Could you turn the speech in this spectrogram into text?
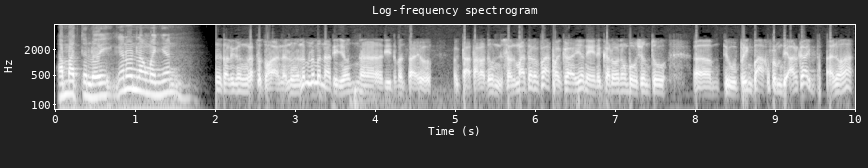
ah, matuloy. Ganun lang man yun. uh, talagang katotohanan. Alam naman natin yun na di naman tayo magtataka doon. Sa matter of fact, pagka yun eh, nagkaroon ng motion to um, to bring back from the archive. Ano ha?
